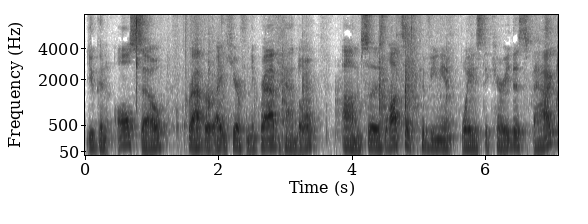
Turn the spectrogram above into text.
you can also grab it right here from the grab handle. Um, so there's lots of convenient ways to carry this bag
